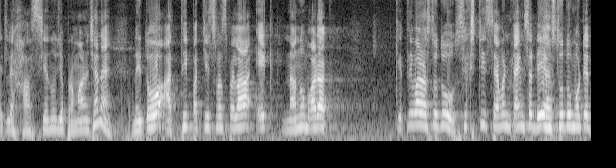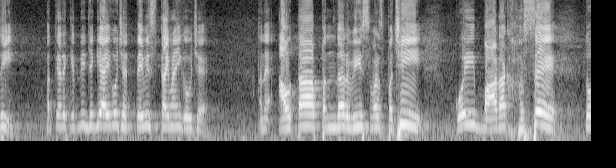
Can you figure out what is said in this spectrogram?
એટલે હાસ્યનું જે પ્રમાણ છે ને, નહીં તો આજથી પચીસ વર્ષ પહેલાં એક નાનું બાળક કેટલી વાર હસતું હતું? Sixty seven times a day હસતું હતું મોટેથી. અત્યારે કેટલી જગ્યાએ આવી ગયું છે? ત્રેવીસ ટાઈમ આવી ગયું છે. અને આવતા પંદર, વીસ વર્ષ પછી કોઈ બાળક હસશે તો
